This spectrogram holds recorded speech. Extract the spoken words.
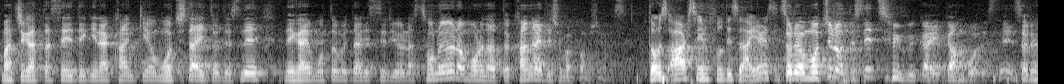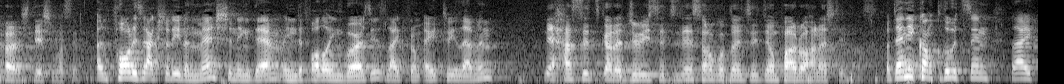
間違った性的な関係を持ちたいとですね願い求めたりするようなそのようなものだと考えてしまうかもしれません Those are sinful desires. それはもちろんですね罪深い願望ですねそれは否定しません And Paul is actually even mentioning them in the following verses, like from 8 to 11. で8節から11節でそのことについてもパウロは話しています But then he concludes in like,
